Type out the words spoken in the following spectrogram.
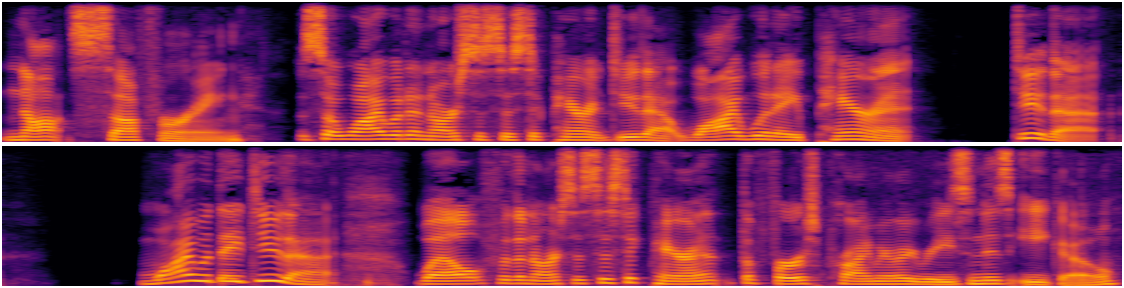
not suffering. So, why would a narcissistic parent do that? Why would a parent do that? Why would they do that? Well, for the narcissistic parent, the first primary reason is ego.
